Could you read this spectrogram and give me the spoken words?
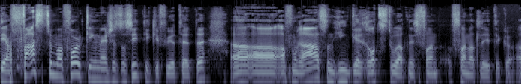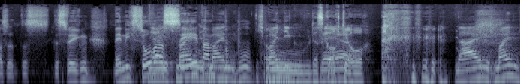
der fast zum Erfolg gegen Manchester City geführt hätte, äh, äh, auf dem Rasen hingerotzt worden ist von, von Atletico. Also das, deswegen, wenn ich sowas ja, ich sehe, dann... Ich meine, ich mein, die, oh, das kocht ja hoch. nein, ich meine...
